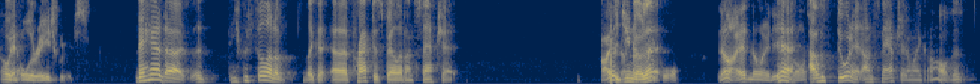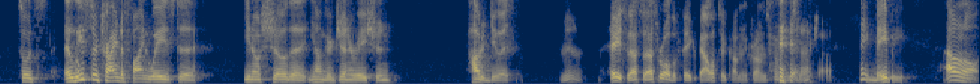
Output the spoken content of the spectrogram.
Oh than yeah, older age groups. they had uh, you could fill out a like a, a practice ballot on Snapchat. I Did you know that? Cool. No, I had no idea. Yeah, awesome. I was doing it on Snapchat. I'm like, oh, so it's at least they're trying to find ways to, you know, show the younger generation how to do it. Yeah. Hey, so that's that's where all the fake ballots are coming from. From Snapchat. Hey, maybe. I don't know.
